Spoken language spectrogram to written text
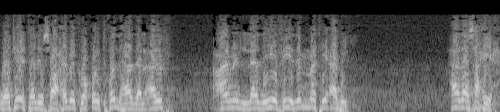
وجئت لصاحبك وقلت خذ هذا الألف عن الذي في ذمة أبي. هذا صحيح.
